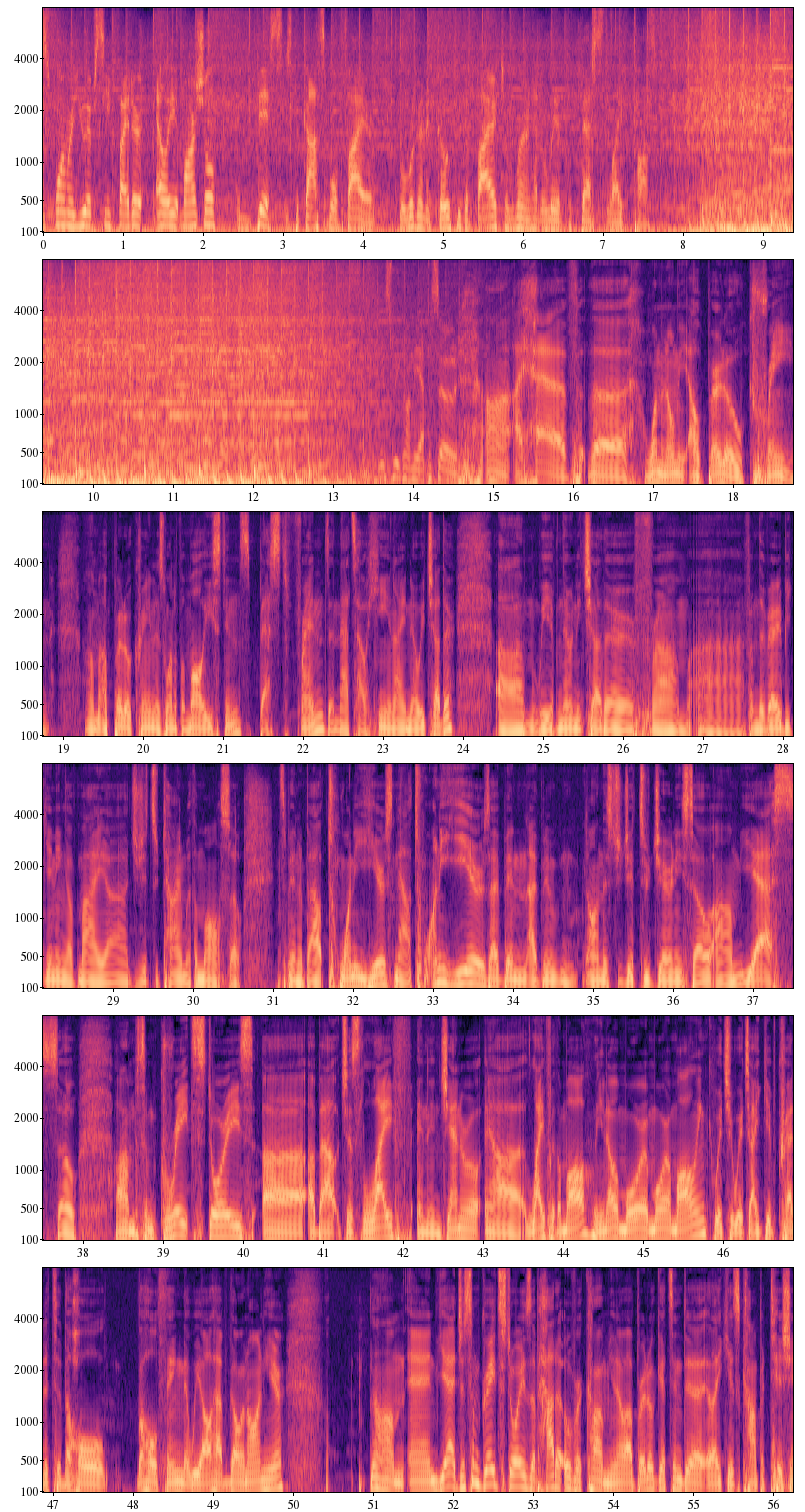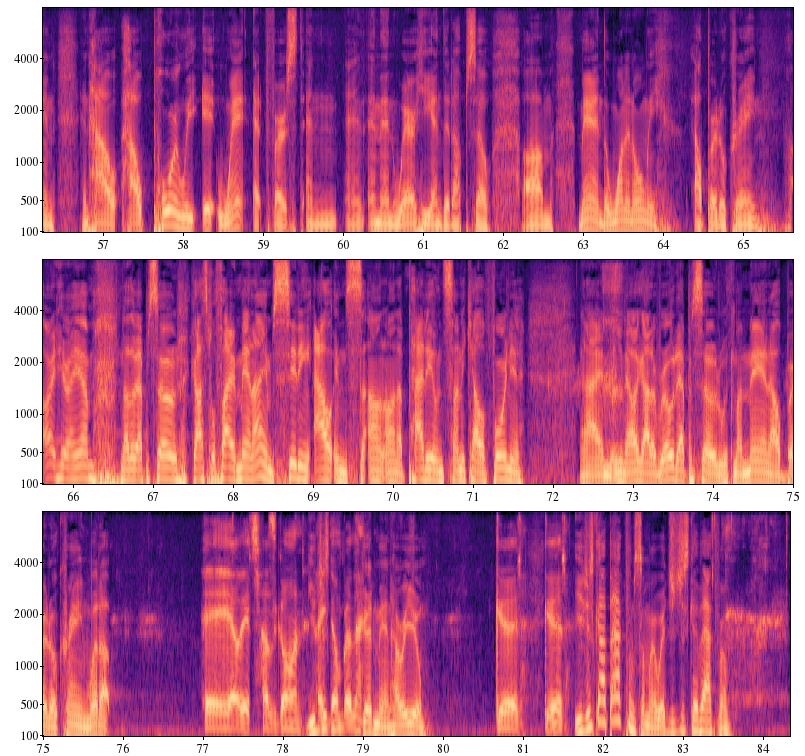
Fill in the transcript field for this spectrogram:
is former UFC fighter Elliot Marshall, and this is the Gospel of Fire, where we're going to go through the fire to learn how to live the best life possible. This week on the episode, uh, I have the one and only Alberto Crane. Um, Alberto Crane is one of Amal Easton's best friends, and that's how he and I know each other. Um, we have known each other from uh, from the very beginning of my uh, jiu-jitsu time with Amal. So it's been about 20 years now. 20 years I've been I've been on this jiu-jitsu journey. So um, yes, so um, some great stories uh, about just life and in general uh, life with Amal. You know, more more Amaling, which which I give credit to the whole the whole thing that we all have going on here. Um, and yeah, just some great stories of how to overcome. You know, Alberto gets into like his competition and how how poorly it went at first, and and and then where he ended up. So, um, man, the one and only Alberto Crane. All right, here I am, another episode, Gospel Fire. Man, I am sitting out in on, on a patio in sunny California, and I, you know, I got a road episode with my man Alberto Crane. What up? Hey, Elliot. How's it going? You How just, you doing, brother? Good, man. How are you? Good, good. You just got back from somewhere. Where'd you just get back from?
